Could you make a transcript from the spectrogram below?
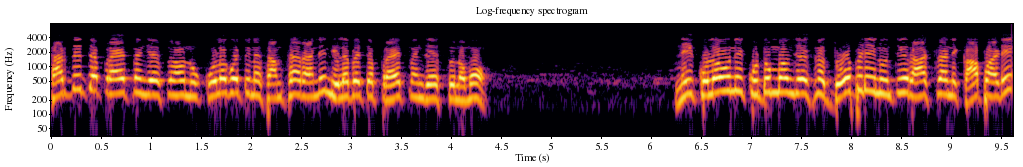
సర్దిద్దే ప్రయత్నం చేస్తున్నావు నువ్వు కూలగొట్టిన సంసారాన్ని నిలబెట్టే ప్రయత్నం చేస్తున్నాము. నీ కులం నీ కుటుంబం చేసిన దోపిడీ నుంచి రాష్ట్రాన్ని కాపాడి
